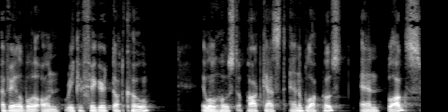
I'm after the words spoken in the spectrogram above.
available on reconfigured.co. It will host a podcast and a blog post and blogs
